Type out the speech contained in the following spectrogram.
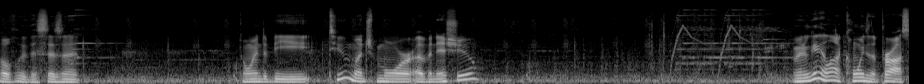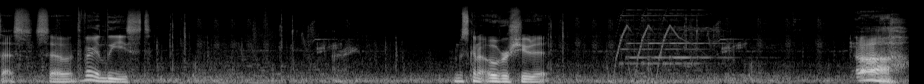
Hopefully this isn't going to be too much more of an issue. I mean, I'm getting a lot of coins in the process, so at the very least... Alright. I'm just gonna overshoot it. Ugh!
